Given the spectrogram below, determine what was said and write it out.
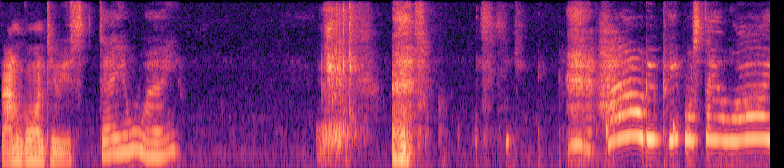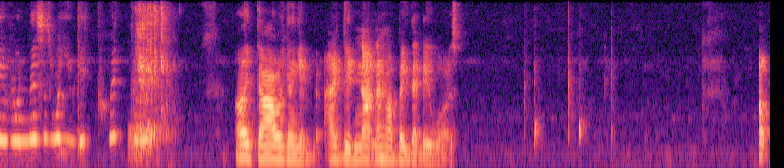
But I'm going to stay away. How do people stay alive when this is what you get put through? I thought I was gonna get. I did not know how big that dude was. Oh,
